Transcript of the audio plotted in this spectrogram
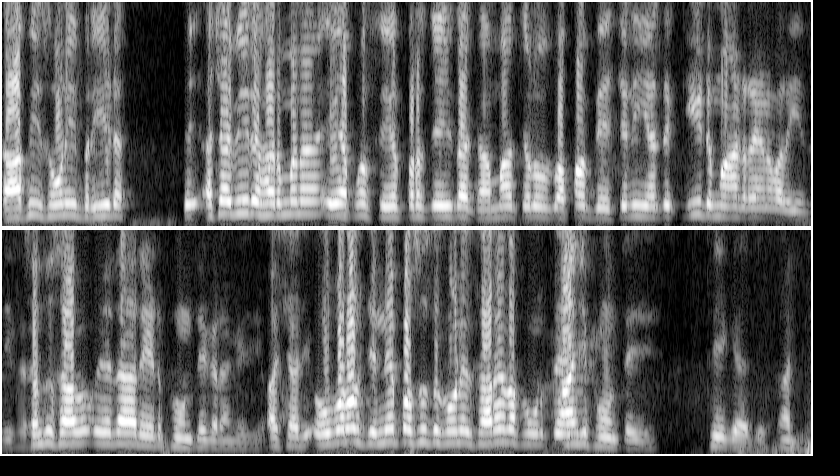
ਕਾਫੀ ਸੋਹਣੀ ਬਰੀਡ ਤੇ ਅੱਛਾ ਵੀਰ ਹਰਮਨ ਇਹ ਆਪਾਂ ਸੇਲ ਪਰਚੇਜ ਦਾ ਕੰਮ ਆ ਚਲੋ ਆਪਾਂ ਵੇਚਣੀ ਆ ਤੇ ਕੀ ਡਿਮਾਂਡ ਰਹਿਣ ਵਾਲੀ ਹੁੰਦੀ ਫਿਰ? ਸੰਧੂ ਸਾਹਿਬ ਇਹਦਾ ਰੇਟ ਫੋਨ ਤੇ ਕਰਾਂਗੇ ਜੀ। ਅੱਛਾ ਜੀ ਓਵਰਆਲ ਜਿੰਨੇ ਪਸ਼ੂ ਦਿਖਾਉਣੇ ਸਾਰਿਆਂ ਦਾ ਫੋਨ ਤੇ? ਹਾਂਜੀ ਫੋਨ ਤੇ ਜੀ। ਠੀਕ ਹੈ ਜੀ। ਹਾਂਜੀ।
